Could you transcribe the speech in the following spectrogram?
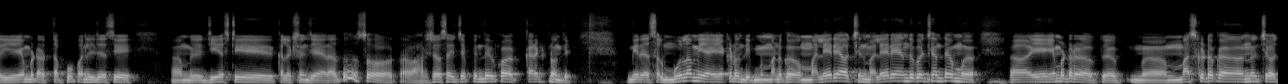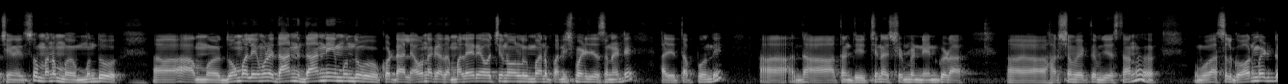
ఏమంటారు తప్పు పనులు చేసి జిఎస్టీ కలెక్షన్ చేయరాదు. సో హర్ష సాయి చెప్పింది ఒక కరెక్ట్ ఉంది. మీరు అసలు మూలం ఎక్కడ ఉంది? మనకు మలేరియా వచ్చింది. మలేరియా ఎందుకు వచ్చిందంటే ఏమంటారు మస్కిటో నుంచి వచ్చింది. సో మనం ముందు ఆ, దోమలు ఏమో దాన్ని దాన్ని ముందు కొట్టాలి. అవునా కదా? మలేరియా వచ్చిన వాళ్ళకి మనం పనిష్మెంట్ చేస్తానంటే అది తప్పు ఉంది. దా- అతను ఇచ్చిన స్టేట్మెంట్ నేను కూడా హర్షం వ్యక్తం చేస్తాను. అసలు గవర్నమెంట్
